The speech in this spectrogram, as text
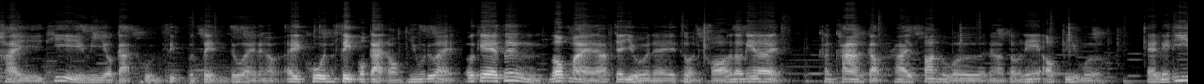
ไข่ที่มีโอกาสคูณ 10%ด้วยนะครับไอ้คูณ 10 โอกาสออกฮิวด้วย โอเค ซึ่งโลกใหม่นะครับจะอยู่ในส่วนของตรงนี้เลย ข้างๆกับ p r i s o n World นะครับ ตรงนี้ o p p i World แอเรียที่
